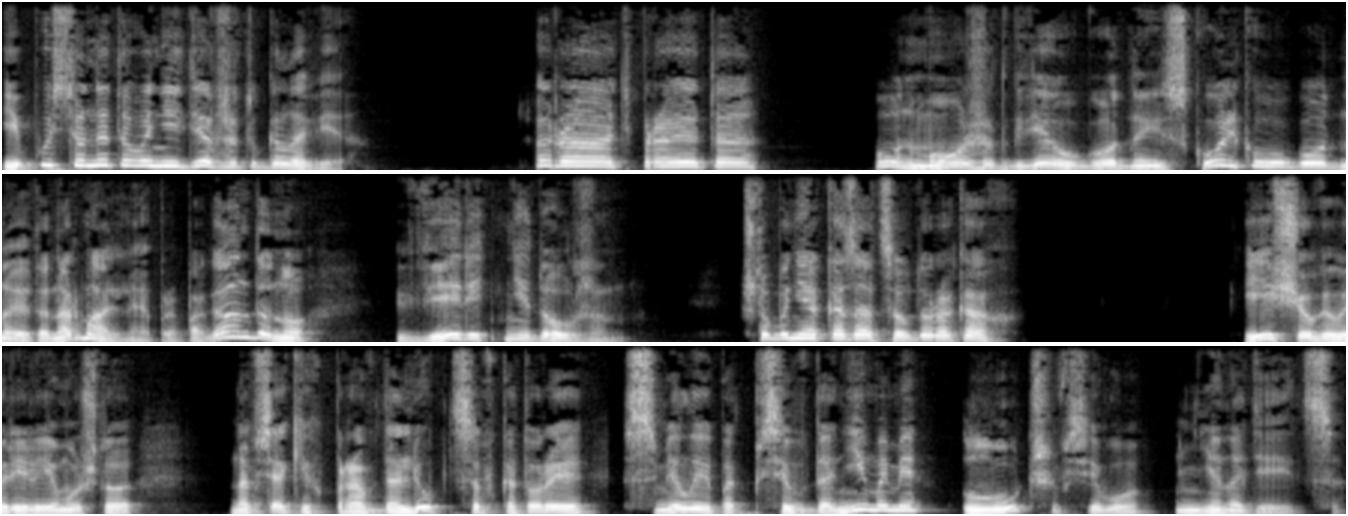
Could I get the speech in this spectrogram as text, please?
и пусть он этого не держит в голове. Орать про это он может где угодно и сколько угодно, это нормальная пропаганда, но верить не должен. Чтобы не оказаться в дураках, и еще говорили ему, что на всяких правдолюбцев, которые смелы под псевдонимами, лучше всего не надеяться.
